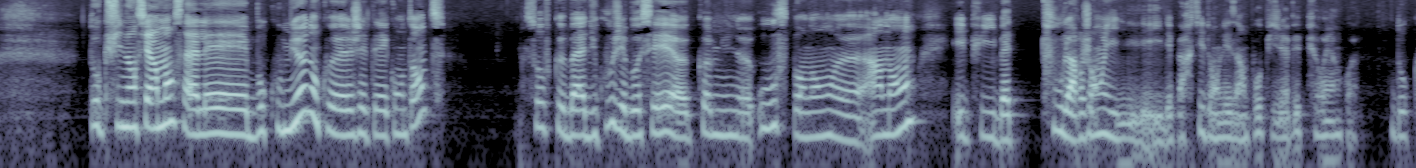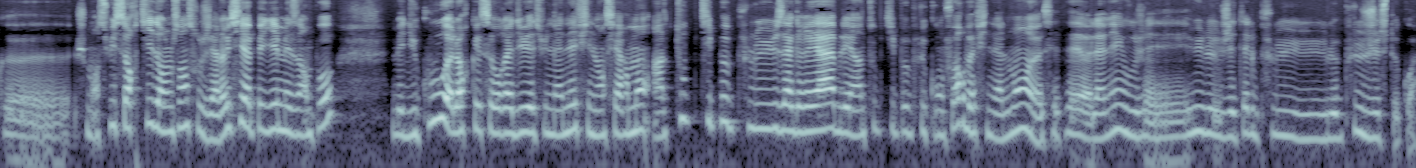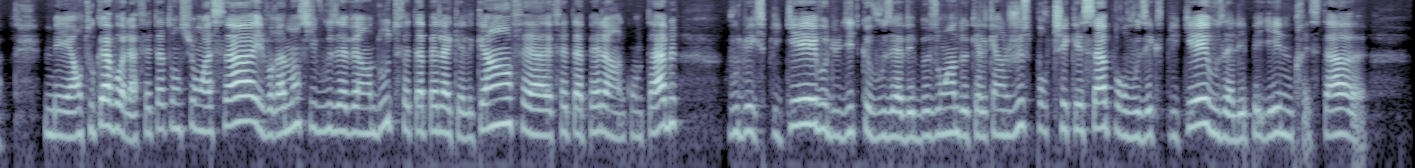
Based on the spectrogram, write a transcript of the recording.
Donc financièrement, ça allait beaucoup mieux, donc j'étais contente. Sauf que bah du coup j'ai bossé comme une ouf pendant un an et puis, bah, tout l'argent, il, est parti dans les impôts, puis j'avais plus rien, quoi. Donc, euh, je m'en suis sortie dans le sens où j'ai réussi à payer mes impôts. Mais du coup, alors que ça aurait dû être une année financièrement un tout petit peu plus agréable et un tout petit peu plus confort, bah finalement, euh, c'était euh, l'année où j'étais le plus, le plus juste, quoi. Mais en tout cas, voilà, faites attention à ça. Et vraiment, si vous avez un doute, faites appel à quelqu'un, faites appel à un comptable vous lui expliquez, vous lui dites que vous avez besoin de quelqu'un juste pour checker ça, pour vous expliquer, vous allez payer une presta. Euh,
